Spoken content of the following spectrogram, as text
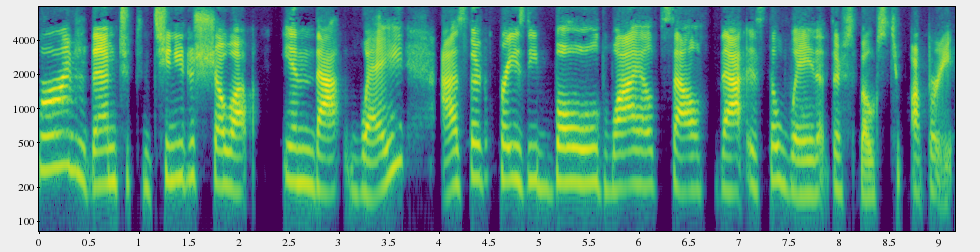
encourage them to continue to show up in that way as their crazy, bold, wild self. That is the way that they're supposed to operate.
